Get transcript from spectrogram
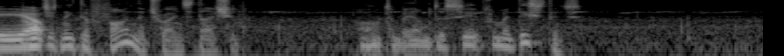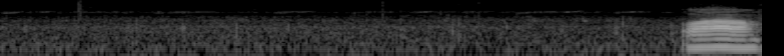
I just need to find the train station. I want to be able to see it from a distance. Wow.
